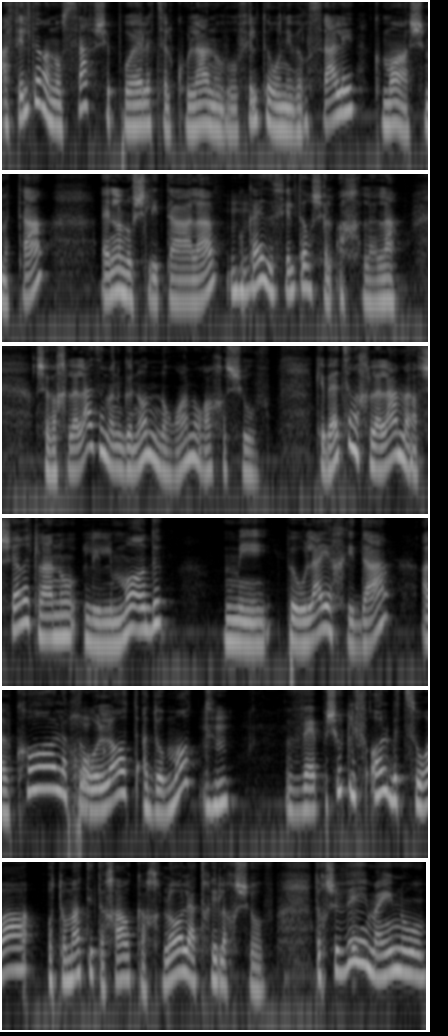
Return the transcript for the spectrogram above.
הפילטר הנוסף שפועל אצל כולנו, והוא פילטר אוניברסלי, כמו ההשמטה, אין לנו שליטה עליו, אוקיי? זה פילטר של הכללה. עכשיו, הכללה זה מנגנון נורא נורא חשוב, כי בעצם הכללה מאפשרת לנו ללמוד מפעולה יחידה על כל הפעולות הדומות, ופשוט לפעול בצורה אוטומטית אחר כך, לא להתחיל לחשוב. תחשבי אם היינו...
